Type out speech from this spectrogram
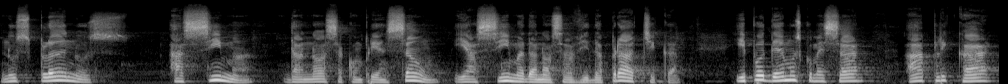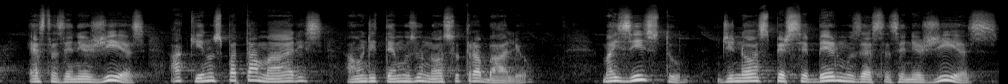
nos planos acima da nossa compreensão e acima da nossa vida prática, e podemos começar a aplicar estas energias aqui nos patamares onde temos o nosso trabalho. Mas isto de nós percebermos essas energias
